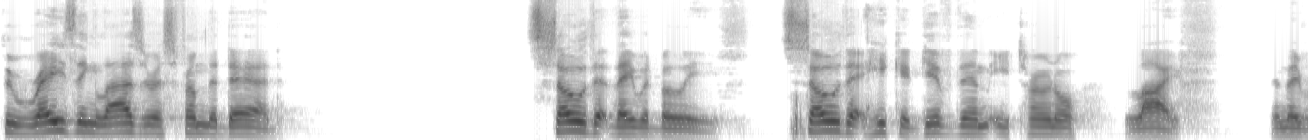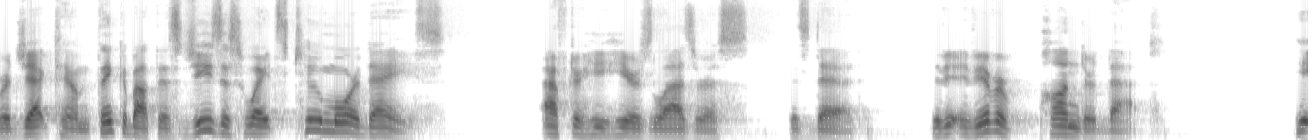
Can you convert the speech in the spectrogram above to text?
through raising Lazarus from the dead so that they would believe, so that he could give them eternal life and they reject him. Think about this. Jesus waits two more days after he hears Lazarus is dead. Have you, ever pondered that? He,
